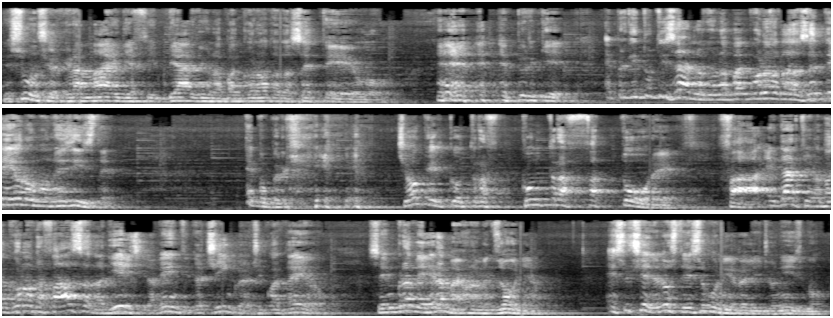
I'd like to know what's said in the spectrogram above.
Nessuno cercherà mai di affibbiargli una banconota da 7 euro. perché? È perché tutti sanno che una banconota da 7 euro non esiste. Ecco perché ciò che il contra- contraffattore fa è darti una banconota falsa da 10, da 20, da 5, da 50 euro. Sembra vera ma è una menzogna. E succede lo stesso con il religionismo.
